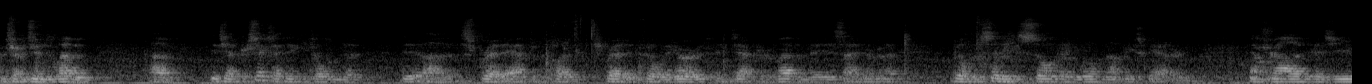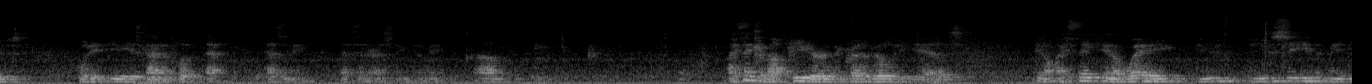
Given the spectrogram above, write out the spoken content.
I'm sorry, James eleven. Uh, In chapter six, I think he told them to, to, uh, spread after the flood, spread and fill the earth. In chapter eleven, they decide they're gonna build a city so they will not be scattered. Now, God has used what he, he has kind of flipped that, hasn't he? That's interesting to me. Um, I think about Peter and the credibility he has. You know, I think in a way, do you, do you see that maybe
